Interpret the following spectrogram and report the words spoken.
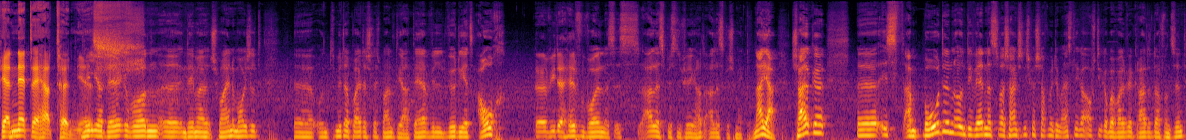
Der nette Herr Tönnies. Milliardär geworden, äh, indem er Schweine meuchelt äh, und Mitarbeiter schlecht behandelt. Ja, der will, würde jetzt auch äh, wieder helfen wollen. Es ist alles ein bisschen schwieriger, hat alles geschmeckt. Naja, Schalke ist am Boden und die werden es wahrscheinlich nicht mehr schaffen mit dem Erstliga-Aufstieg, aber weil wir gerade davon sind,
